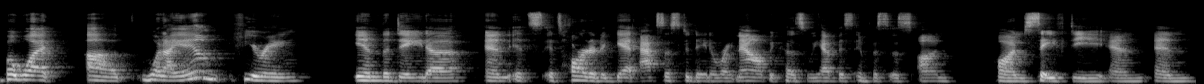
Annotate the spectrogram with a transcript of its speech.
But what uh, what i am hearing in the data and it's it's harder to get access to data right now because we have this emphasis on on safety and and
